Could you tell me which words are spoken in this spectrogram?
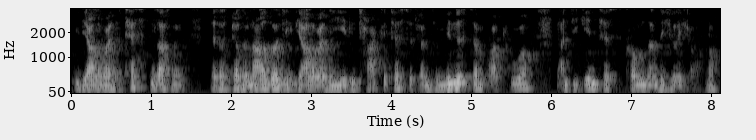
idealerweise testen lassen. Äh, das Personal sollte idealerweise jeden Tag getestet werden zur Mindesttemperatur. Antigentests kommen dann sicherlich auch noch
